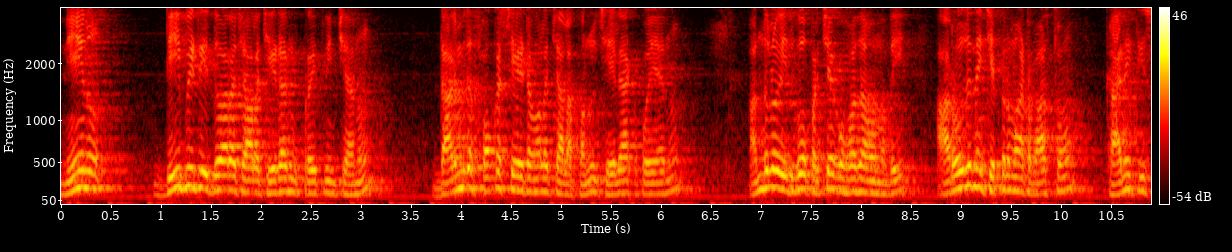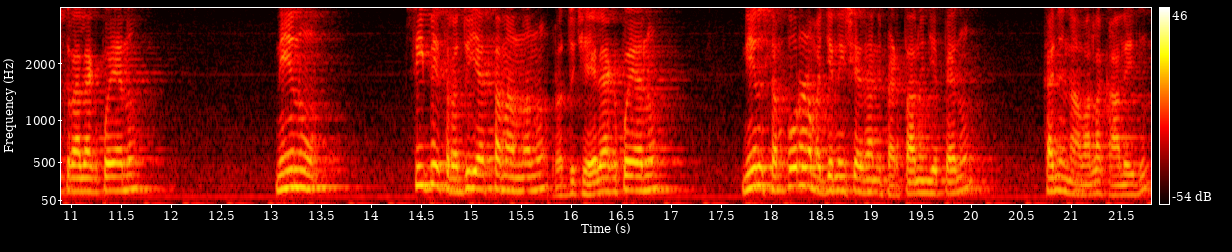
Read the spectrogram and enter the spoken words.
నేను డీబీటీ ద్వారా చాలా చేయడానికి ప్రయత్నించాను. దాని మీద ఫోకస్ చేయడం వల్ల చాలా పనులు చేయలేకపోయాను. అందులో ఇదిగో ప్రత్యేక హోదా ఉన్నది. ఆ రోజు నేను చెప్పిన మాట వాస్తవం. కానీ తీసుకురాలేకపోయాను. నేను సిపిఎస్ రద్దు చేస్తానన్నాను రద్దు చేయలేకపోయాను. నేను సంపూర్ణ మద్య నిషేధాన్ని పెడతానని చెప్పాను. కానీ నా వల్ల కాలేదు.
